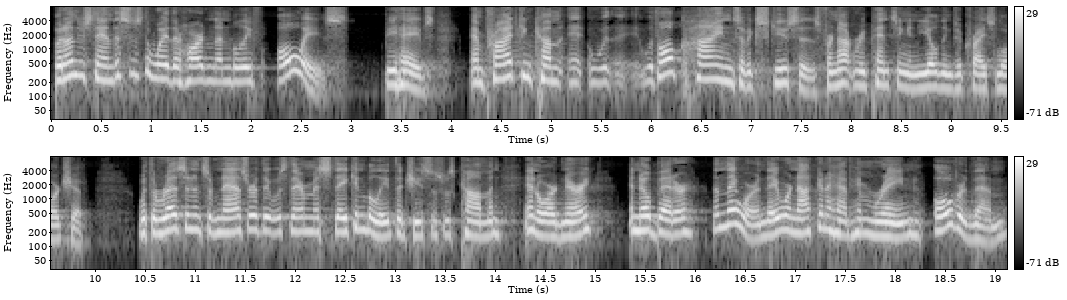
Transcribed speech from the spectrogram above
But understand, this is the way that hardened unbelief always behaves. And pride can come eh, with, with all kinds of excuses for not repenting and yielding to Christ's lordship. With the residents of Nazareth, it was their mistaken belief that Jesus was common and ordinary and no better than they were. And they were not going to have him reign over them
